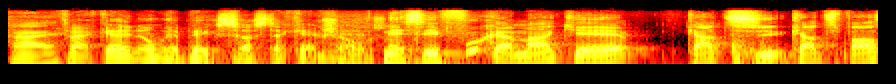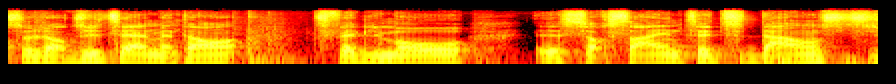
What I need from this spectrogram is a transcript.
sais. Ouais. Fait que, non, mais Big, ça, c'était quelque chose. Mais c'est fou comment que quand tu, quand tu passes aujourd'hui, tu sais, admettons, tu fais de l'humour euh, sur scène, tu danses, tu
